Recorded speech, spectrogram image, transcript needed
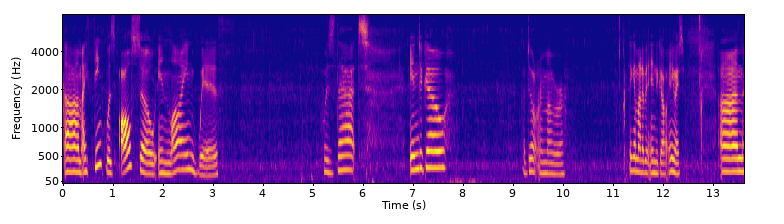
um, I think, was also in line with. Was that indigo? I don't remember. I think it might have been indigo. Anyways, um,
